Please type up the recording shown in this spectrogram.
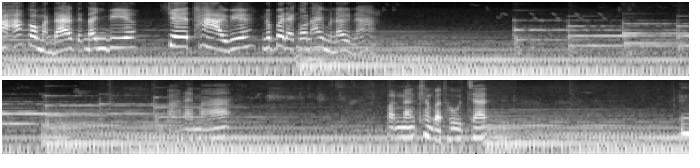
ម៉ាក់អាក៏មិនដែលទៅដេញវាជេរថាឲ្យវានៅពេលដែលកូនឯងមិននៅណាបានហើយម៉ាប៉ុណ្ណឹងខ្ញុំក៏ធូរចិត្តអឺ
